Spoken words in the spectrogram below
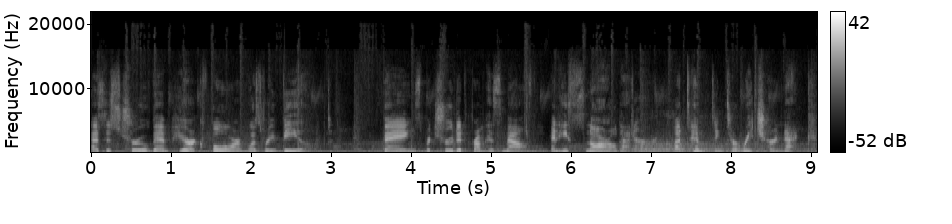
as his true vampiric form was revealed. Fangs protruded from his mouth, and he snarled at her, attempting to reach her neck.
